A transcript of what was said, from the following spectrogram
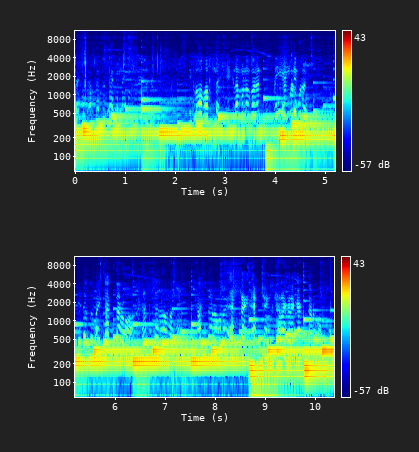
দেখেন। এগুলো অভাব নাই এগুলা মনে করেন একবার পুরো এটা তো ভাই কাকতারোয়া। ডাক্তার মানে? কাকতারোয়া মানে একটা এক ঠ্যাং খাড়া করে কাকতারোয়া কাকতারোয়া।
